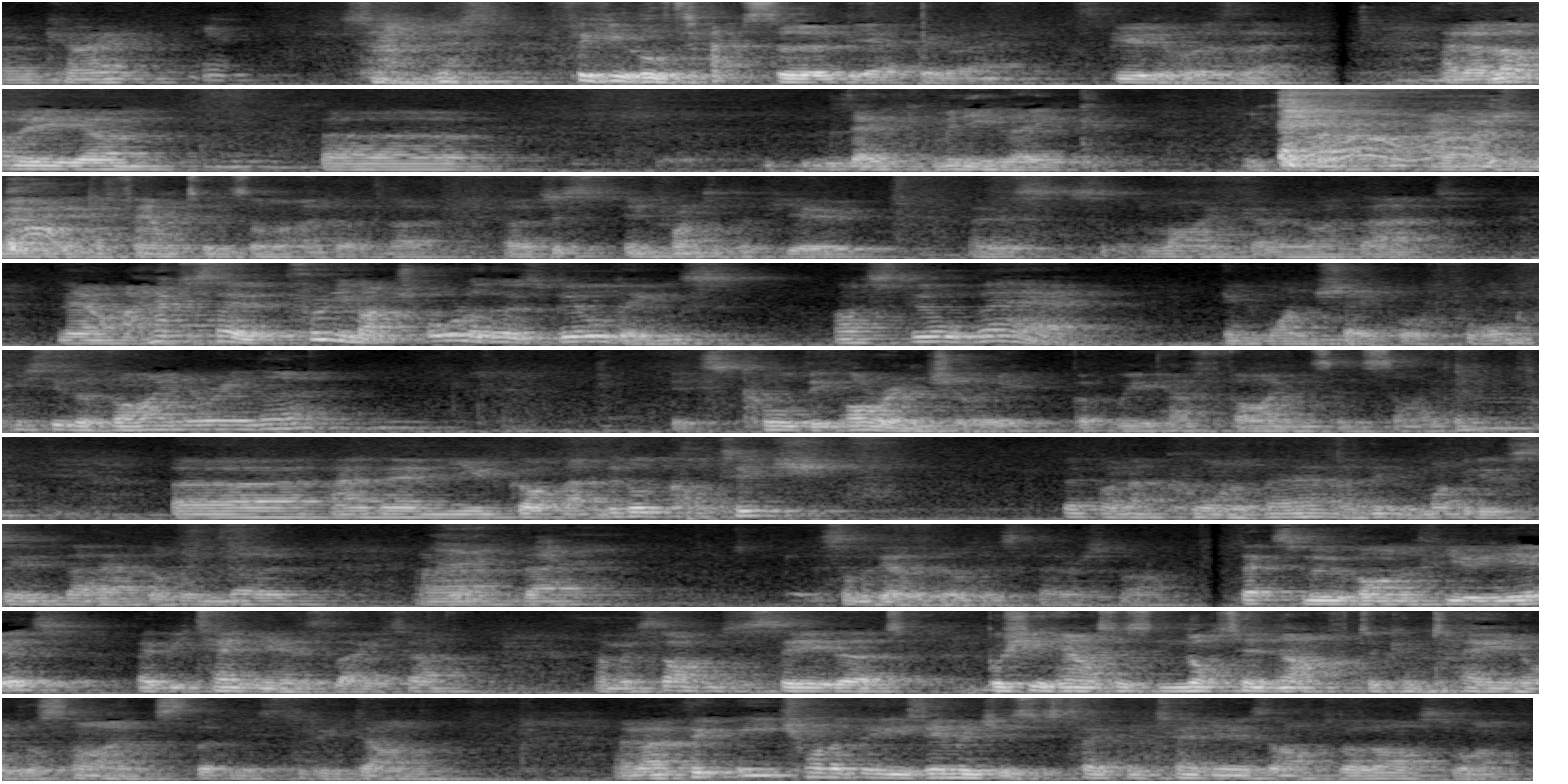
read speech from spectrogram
Okay? Yeah. So there's fields absolutely everywhere. It's beautiful, isn't it? And a lovely um, uh, lake, mini lake. You I imagine maybe they have fountains on it, I don't know, uh, just in front of the view, and this sort of line going like that. Now, I have to say that pretty much all of those buildings are still there in one shape or form. Can you see the vinery there? It's called the orangery, but we have vines inside it. Uh, and then you've got that little cottage on that corner there. I think we might be able to see that out the window. Uh, that some of the other buildings there as well. Let's move on a few years, maybe 10 years later, and we're starting to see that Bushy House is not enough to contain all the science that needs to be done. And I think each one of these images is taken 10 years after the last one,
